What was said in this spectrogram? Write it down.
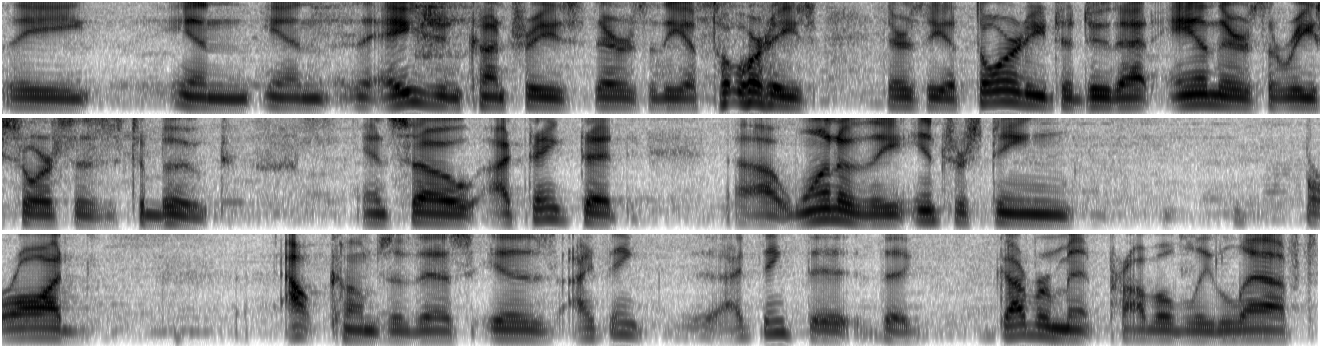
the in in the Asian countries there's the authorities there's the authority to do that and there's the resources to boot, and so I think that uh, one of the interesting broad outcomes of this is I think I think the the government probably left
